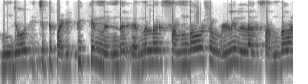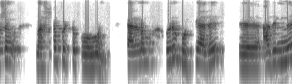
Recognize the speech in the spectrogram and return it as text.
നിരോധിച്ചിട്ട് പഠിപ്പിക്കുന്നുണ്ട് എന്നുള്ള ഒരു സന്തോഷം ഉള്ളിലുള്ള ഒരു സന്തോഷം നഷ്ടപ്പെട്ടു പോകും. കാരണം ഒരു കുട്ടി അത് അതിന്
